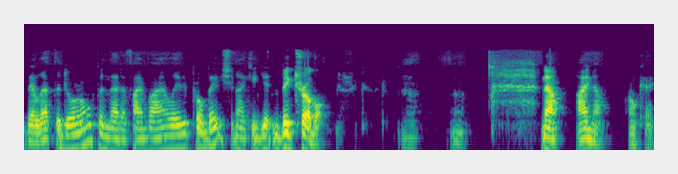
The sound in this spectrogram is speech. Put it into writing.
they left the door open that if I violated probation, I could get in big trouble. Now I know. Okay,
